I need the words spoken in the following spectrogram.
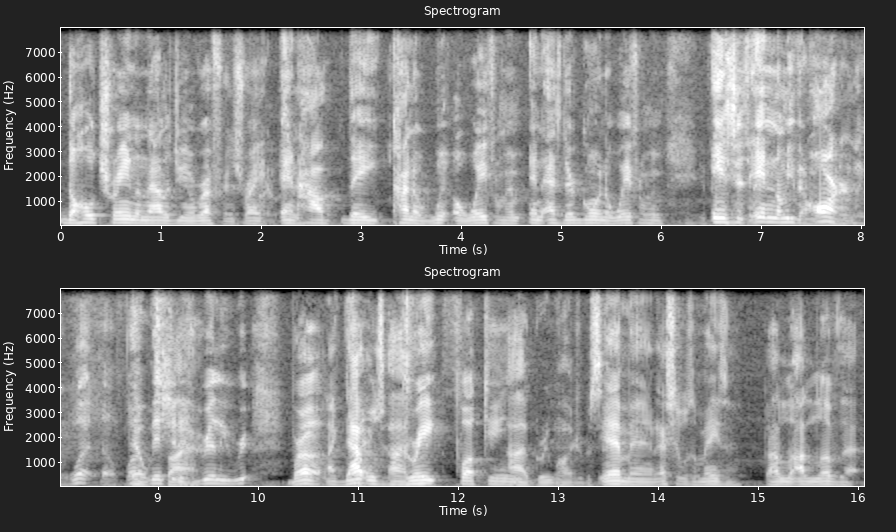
The whole train analogy and reference, right? And how they kind of went away from him, and as they're going away from him, it's just hitting them even harder. Like, what the fuck? This shit is really, re-. bruh. Like that Right, was I great. Fucking I agree one hundred percent. yeah, man. That shit was amazing. I, lo- I love that.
